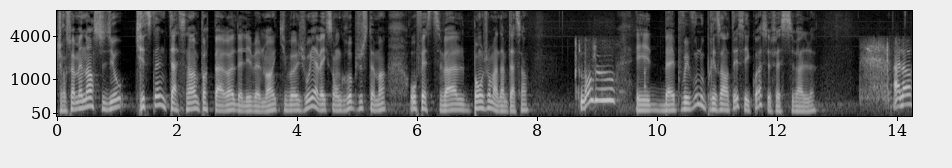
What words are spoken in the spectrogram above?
Je reçois maintenant en studio Christine Tassan, porte-parole de l'événement, qui va jouer avec son groupe justement au festival. Bonjour Madame Tassan. Bonjour. Et ben, pouvez-vous nous présenter c'est quoi ce festival-là? Alors,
